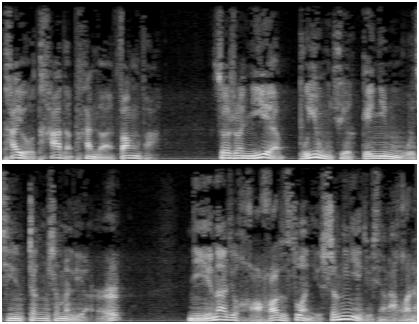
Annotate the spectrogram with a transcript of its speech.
他有他的判断方法，所以说你也不用去给你母亲争什么理儿。你呢，就好好的做你生意就行了，或者，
